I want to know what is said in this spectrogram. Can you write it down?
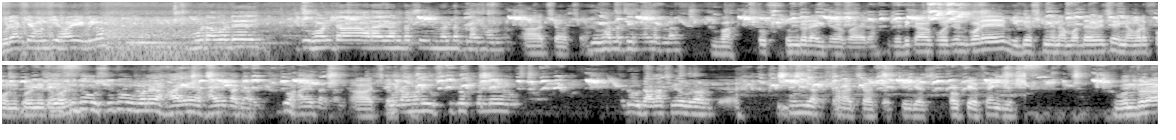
উড়া কেমন কি হয় এগুলো? মোটামুটি দু ঘণ্টা আড়াই ঘণ্টা তিন ঘণ্টা প্লাস আচ্ছা আচ্ছা। দু ঘণ্টা তিন ঘণ্টা প্লাস বাহ খুব সুন্দর এক জোড়া পায়রা। যদি কারও প্রয়োজন পড়ে ভিডিও স্ক্রিনে নাম্বার দেওয়া রয়েছে ওই নাম্বারে ফোন করে নিতে পারেন। শুধু শুধু মানে হাইয়ে হাইয়ে তাকায় শুধু হাইয়ে তাকায় আচ্ছা। মোটামুটি সুযোগ পেলে একটু ডানা ছিঁড়ে যাচ্ছে। আচ্ছা আচ্ছা ঠিক আছে। ওকে থ্যাংক ইউ বন্ধুরা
